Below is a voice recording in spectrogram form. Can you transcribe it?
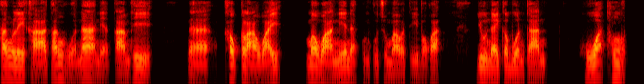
ทั้งเลขาทั้งหัวหน้าเนี่ยตามที่นะเขากล่าวไว้เมื่อวานนี้นะคุณกุสุมาวตีบอกว่าอยู่ในกระบวนการหัวทั้งหมด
